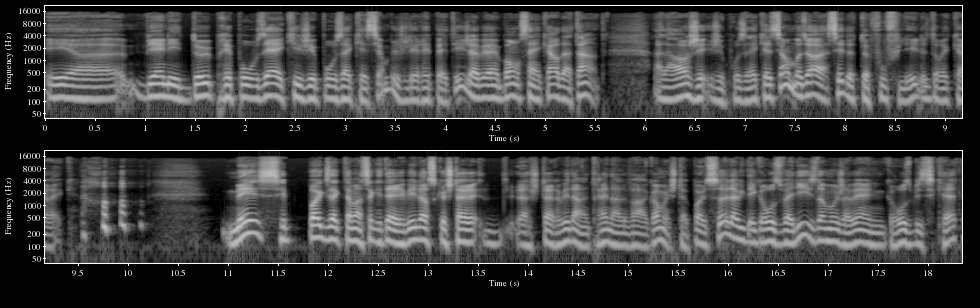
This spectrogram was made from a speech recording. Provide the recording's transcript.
Et euh, bien, les deux préposés à qui j'ai posé la question, puis je l'ai répété, j'avais un bon cinq heures d'attente. Alors, j'ai j'ai posé la question. On m'a dit, ah, assez de te faufiler, là, ça devrait être correct. Mais c'est pas exactement ça qui est arrivé lorsque je suis arrivé dans le train, dans le wagon, mais je n'étais pas le seul avec des grosses valises. Là. Moi, j'avais une grosse bicyclette.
